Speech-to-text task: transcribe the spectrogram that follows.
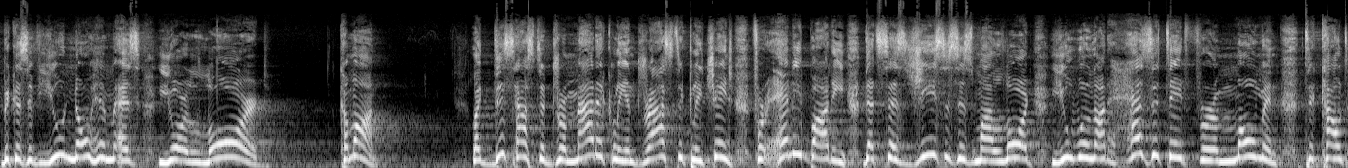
Because if you know Him as your Lord, come on. Like this has to dramatically and drastically change. For anybody that says, Jesus is my Lord, you will not hesitate for a moment to count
